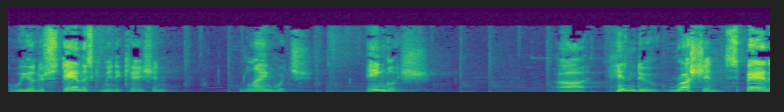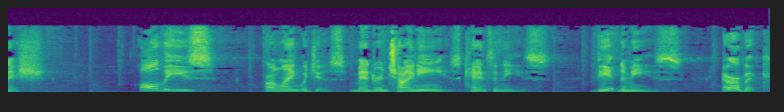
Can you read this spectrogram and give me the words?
We understand this communication with language. English, uh, Hindu, Russian, Spanish. All these are languages. Mandarin Chinese, Cantonese, Vietnamese, Arabic,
